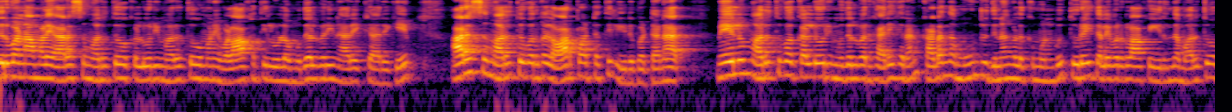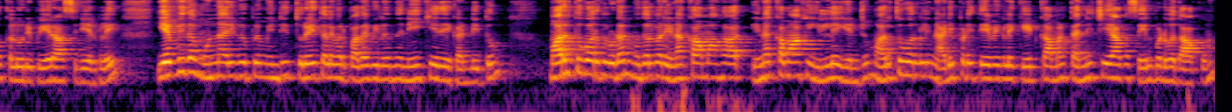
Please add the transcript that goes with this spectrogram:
திருவண்ணாமலை அரசு மருத்துவக் கல்லூரி மருத்துவமனை வளாகத்தில் உள்ள முதல்வரின் அறைக்கு அருகே அரசு மருத்துவர்கள் ஆர்ப்பாட்டத்தில் ஈடுபட்டனர். மேலும் மருத்துவக் கல்லூரி முதல்வர் ஹரிஹரன் கடந்த மூன்று தினங்களுக்கு முன்பு துறை தலைவர்களாக இருந்த மருத்துவக் கல்லூரி பேராசிரியர்களை எவ்வித முன்னறிவிப்புமின்றி துறை தலைவர் பதவியிலிருந்து நீக்கியதை கண்டித்தும் மருத்துவர்களுடன் முதல்வர் இணக்கமாக இணக்கமாக இல்லை என்றும் மருத்துவர்களின் அடிப்படை தேவைகளை கேட்காமல் தன்னிச்சையாக செயல்படுவதாகவும்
